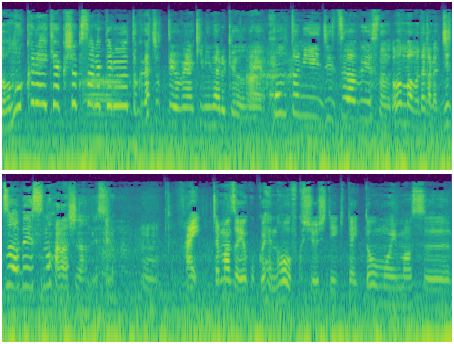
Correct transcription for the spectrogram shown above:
どのくらい脚色されてるとかがちょっと嫁は気になるけどね本当に実話ベースなのか。まあまあだから実話ベースの話なんですよ。うん。はい。じゃあまずは予告編の方を復習していきたいと思います。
